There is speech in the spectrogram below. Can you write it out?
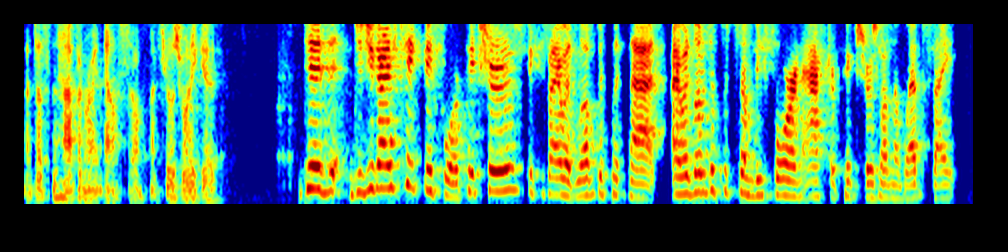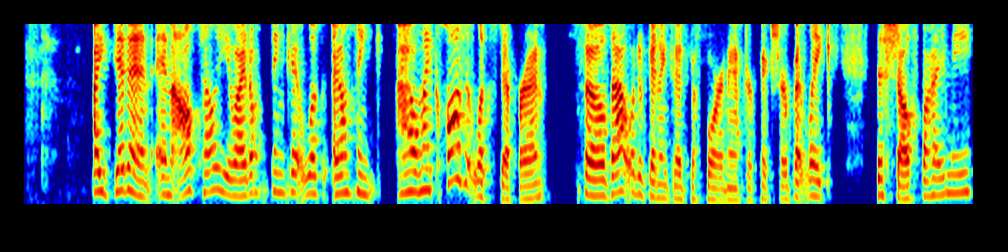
that doesn't happen right now. So it feels really good. Did Did you guys take before pictures? Because I would love to put that. I would love to put some before and after pictures on the website. I didn't, and I'll tell you, I don't think it looked. I don't think. Oh, my closet looks different. So that would have been a good before and after picture. But like the shelf behind me,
